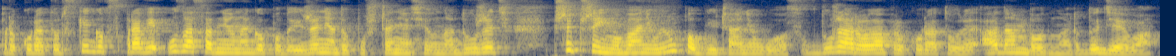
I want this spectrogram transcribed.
prokuratorskiego w sprawie uzasadnionego podejrzenia dopuszczenia się nadużyć przy przyjmowaniu lub obliczaniu głosów. Duża rola prokuratury. Adam Bodnar do dzieła.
